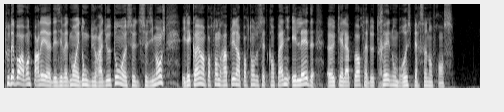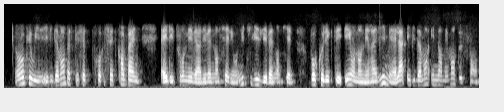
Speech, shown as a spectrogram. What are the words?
tout d'abord, avant de parler euh, des événements et donc du Radioton ce, ce, dimanche, il est quand même important de rappeler l'importance de cette campagne et l'aide qu'elle apporte à de très nombreuses personnes en France. Oh que oui, évidemment, parce que cette, cette campagne, elle est tournée vers l'événementiel et on utilise l'événementiel pour collecter et on en est ravi, mais elle a évidemment énormément de sens.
